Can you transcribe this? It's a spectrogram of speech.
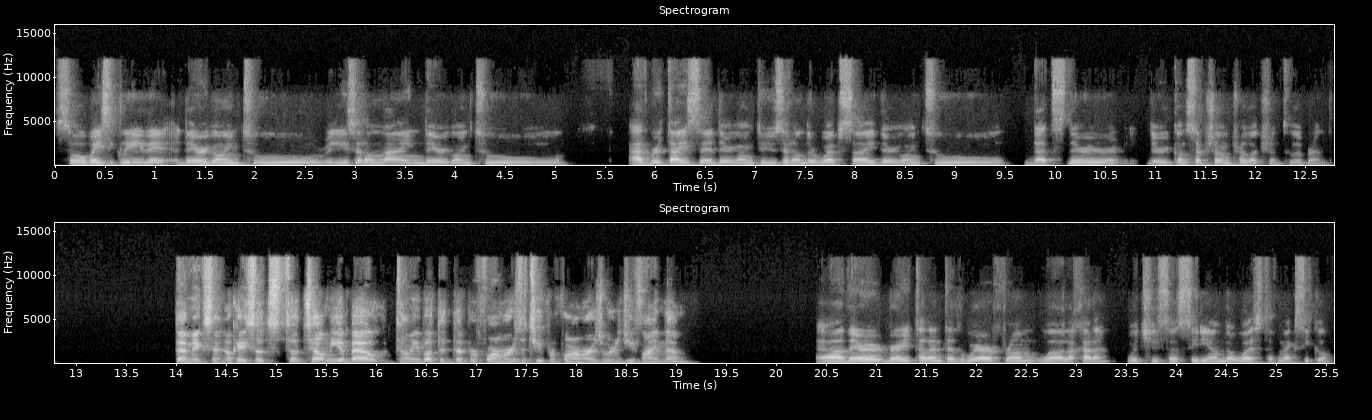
So basically, they they are going to release it online. They are going to advertise it they're going to use it on their website they're going to that's their their conceptual introduction to the brand. That makes sense. Okay so so tell me about tell me about the, the performers the two performers. Where did you find them? Uh, they're very talented. We're from guadalajara which is a city on the west of mexico.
